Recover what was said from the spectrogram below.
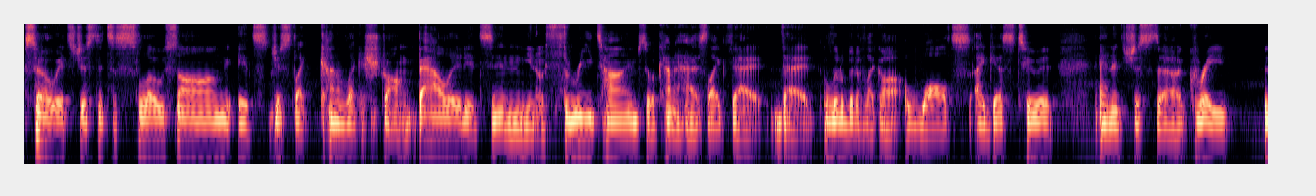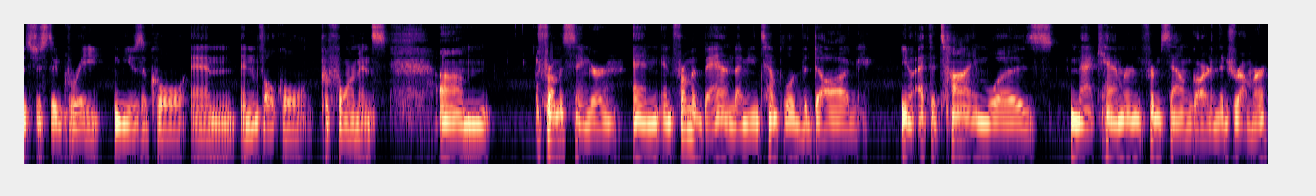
So it's just it's a slow song. It's just like kind of like a strong ballad. It's in you know three times, so it kind of has like that that a little bit of like a, a waltz, I guess, to it, and it's just a great. It's just a great musical and and vocal performance um, from a singer and and from a band. I mean, Temple of the Dog you know, at the time was Matt Cameron from Soundgarden, the drummer,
